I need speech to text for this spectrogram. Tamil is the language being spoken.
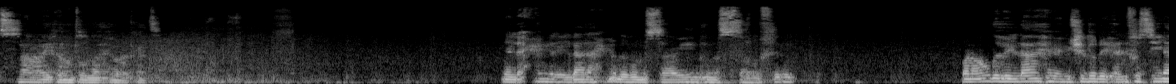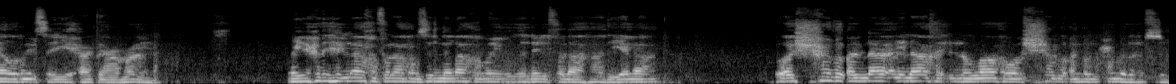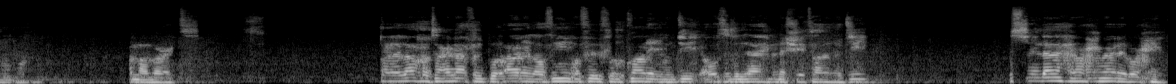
السلام عليكم ورحمة الله وبركاته. الحمد لله نحمده ونستعينه ونستغفره. ونعوذ بالله من شرور أنفسنا ومن سيئات أعمالنا. من يهده الله فلا مضل له ومن يضلل فلا هادي له. وأشهد أن لا إله إلا الله وأشهد أن محمدا رسول الله. أما بعد. قال الله تعالى في القرآن العظيم وفي الفرقان المجيد. أعوذ بالله من الشيطان الرجيم. بسم الله الرحمن الرحيم.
